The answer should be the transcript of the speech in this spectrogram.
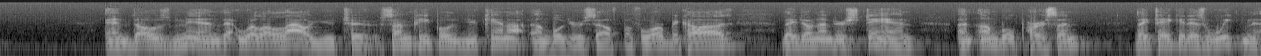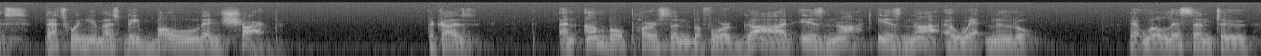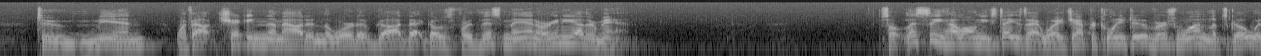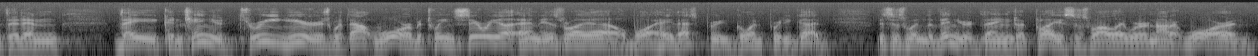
and those men that will allow you to. Some people you cannot humble yourself before because they don't understand an humble person. They take it as weakness. That's when you must be bold and sharp. Because an humble person before God is not, is not a wet noodle that will listen to, to men without checking them out in the Word of God. That goes for this man or any other man. So let's see how long he stays that way. Chapter 22, verse 1, let's go with it. And they continued three years without war between Syria and Israel. Boy, hey, that's pretty, going pretty good. This is when the vineyard thing took place, is while they were not at war, and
